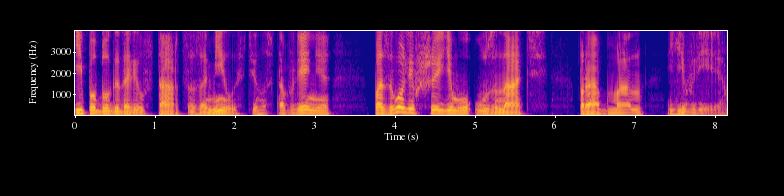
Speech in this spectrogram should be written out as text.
и поблагодарил старца за милость и наставление, позволившее ему узнать про обман еврея.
